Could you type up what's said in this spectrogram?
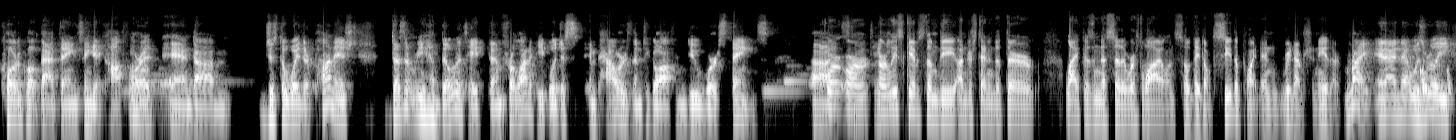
quote unquote bad things and get caught for Mhm. it and um, just the way they're punished doesn't rehabilitate them for a lot of people it just empowers them to go off and do worse things uh, or or, or at least gives them the understanding that their life isn't necessarily worthwhile, and so they don't see the point in redemption either. Right, and, and that was really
